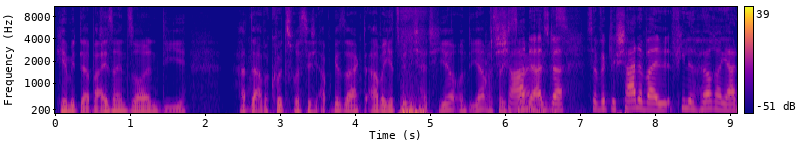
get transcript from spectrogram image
hier mit dabei sein sollen, die hatte aber kurzfristig abgesagt. Aber jetzt bin ich halt hier und ja, was soll ich sagen? Schade, also da ist ja wirklich schade, weil viele Hörer ja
